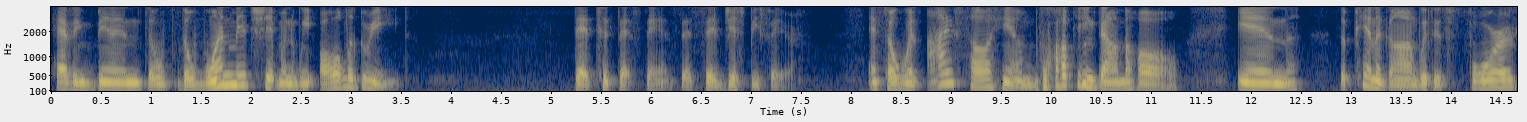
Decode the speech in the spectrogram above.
having been the, the one midshipman we all agreed that took that stance, that said, just be fair. And so when I saw him walking down the hall in the Pentagon with his four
